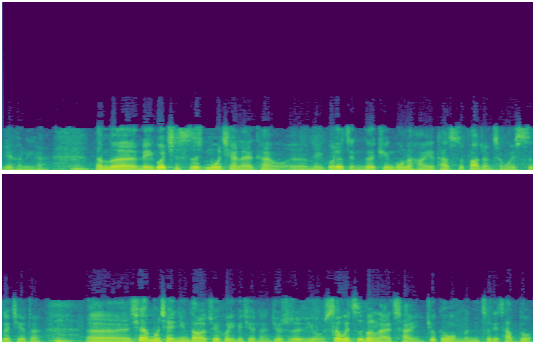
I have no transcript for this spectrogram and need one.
也很厉害。嗯，那么美国其实目前来看，呃，美国的整个军工的行业它是发展成为四个阶段，嗯，呃，现在目前已经到了最后一个阶段，就是有社会资本来参与，就跟我们这里差不多，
